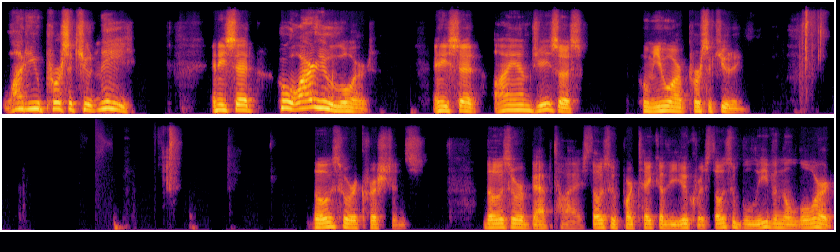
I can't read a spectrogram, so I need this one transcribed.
why do you persecute me? And he said, Who are you, Lord? And he said, I am Jesus, whom you are persecuting. Those who are Christians, those who are baptized, those who partake of the Eucharist, those who believe in the Lord,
